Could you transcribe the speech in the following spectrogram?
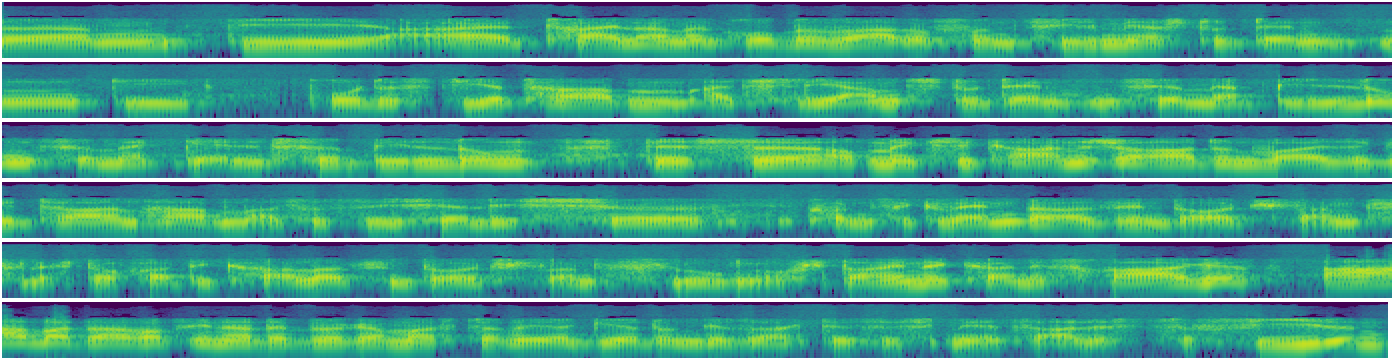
ähm, die äh, Teil einer Gruppe waren von viel mehr Studenten, die protestiert haben als Lehramtsstudenten für mehr Bildung, für mehr Geld für Bildung, das äh, auf mexikanische Art und Weise getan haben, also sicherlich äh, konsequenter als in Deutschland, vielleicht auch radikaler als in Deutschland. Es flogen auch Steine, keine Frage. Aber daraufhin hat der Bürgermeister reagiert und gesagt, das ist mir jetzt alles zu viel.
